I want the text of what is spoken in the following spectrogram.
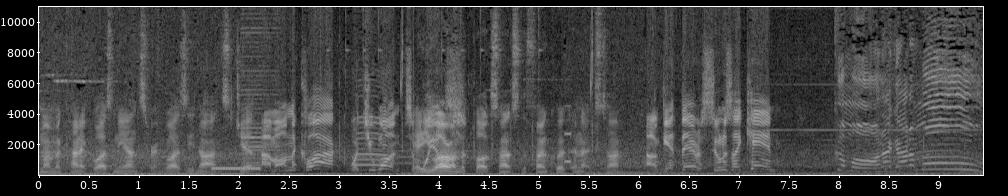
my mechanic? Why isn't he answering? Why is he not answered yet? I'm on the clock. What you want? Some Yeah, you wheels? are on the clock, so answer the phone quicker next time. I'll get there as soon as I can. Come on, I gotta move!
